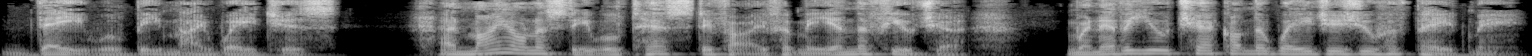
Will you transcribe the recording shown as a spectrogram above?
They will be my wages. And my honesty will testify for me in the future, whenever you check on the wages you have paid me.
